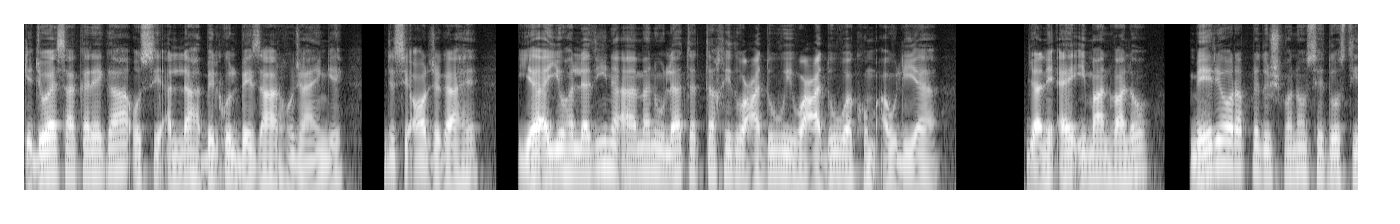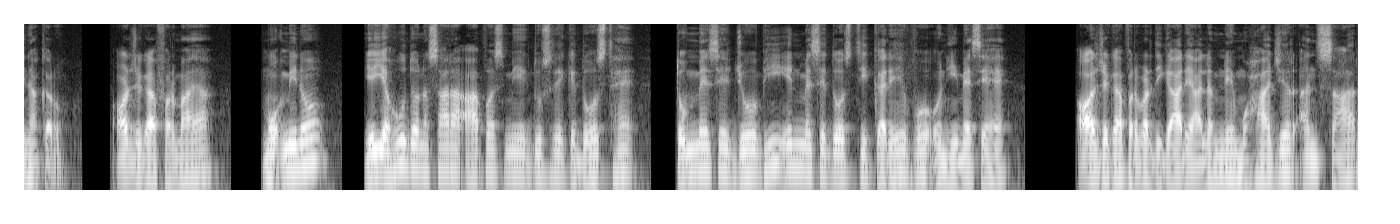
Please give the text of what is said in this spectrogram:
کہ جو ایسا کرے گا، اس سے اللہ بالکل بیزار ہو جائیں گے۔ جیسے اور جگہ ہے، یا ایوہ الذین آمنوا لا تتخذوا عدوی وعدوکم اولیاء۔ یعنی اے ایمان والو، میرے اور اپنے دشمنوں سے دوستی نہ کرو۔ اور جگہ فرمایا، مؤمنو، یہ یہود و نصارہ آپس میں ایک دوسرے کے دوست ہیں۔ تم میں سے جو بھی ان میں سے دوستی کرے، وہ انہی میں سے ہے۔ اور جگہ پروردگار عالم نے مہاجر، انصار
